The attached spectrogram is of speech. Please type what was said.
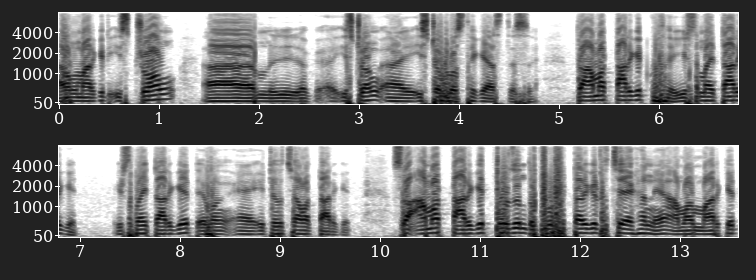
এবং market strong strong stop loss থেকে আসতেছে। তো আমার টার্গেট কোথায়? It's my target it's my target এবং এটা হচ্ছে আমার টার্গেট সো আমার টার্গেট পর্যন্ত প্রফিট টার্গেট হচ্ছে এখানে আমার মার্কেট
